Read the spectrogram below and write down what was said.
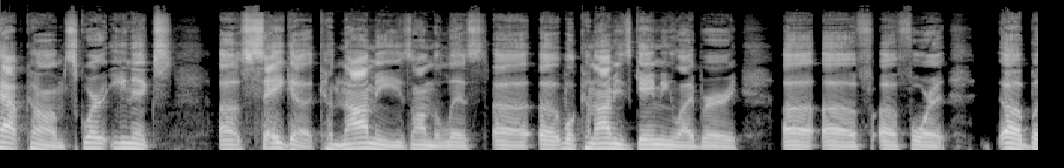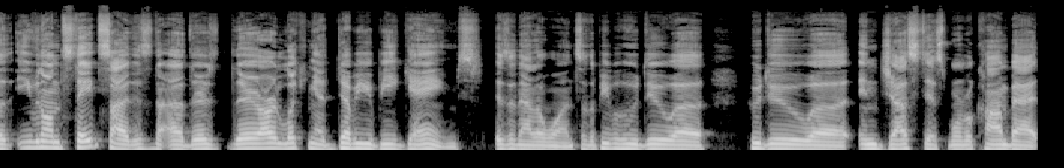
capcom square enix uh sega konami's on the list uh, uh well konami's gaming library uh uh, f- uh for it uh, but even on the stateside, is uh, there's they are looking at WB Games is another one. So the people who do uh who do uh Injustice, Mortal Kombat,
